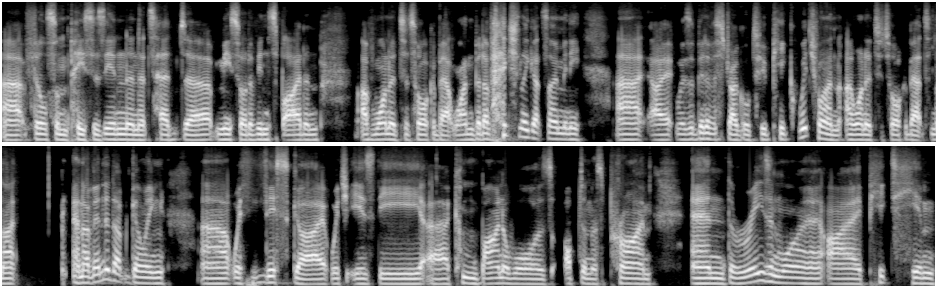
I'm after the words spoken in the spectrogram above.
uh, fill some pieces in, and it's had uh, me sort of inspired and I've wanted to talk about one, but I've actually got so many. Uh, I, it was a bit of a struggle to pick which one I wanted to talk about tonight. And I've ended up going uh, with this guy, which is the uh, Combiner Wars Optimus Prime. And the reason why I picked him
